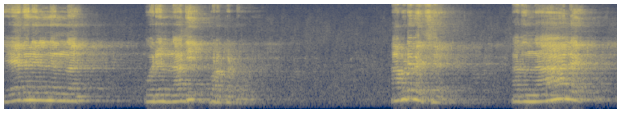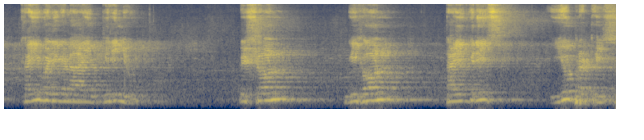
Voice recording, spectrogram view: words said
ഏതനിൽ നിന്ന് ഒരു നദി പുറപ്പെട്ടു. അവിടെ വെച്ച് അത് നാല് കൈവഴികളായി പിരിഞ്ഞു. വിഷോൺ ഗിഹോൺ ടൈഗ്രീസ് യൂപ്രട്ടീസ്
